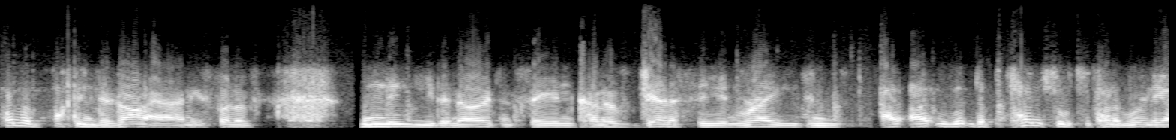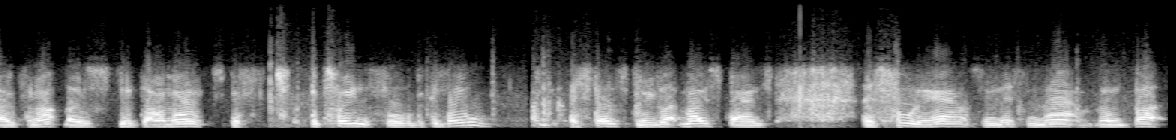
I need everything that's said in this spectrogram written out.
full of fucking desire and he's full of need and urgency and kind of jealousy and rage and I, I, the, the potential to kind of really open up those the dynamics bef- between the four because they all ostensibly like most bands there's falling outs and this and that but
